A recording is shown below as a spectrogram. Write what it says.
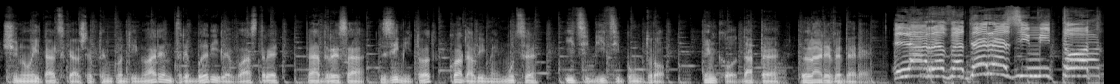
și nu uitați că aștept în continuare întrebările voastre pe adresa zimitot, coada lui maimuță, itibiții.ro Încă o dată, la revedere! La revedere, zimi tot!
